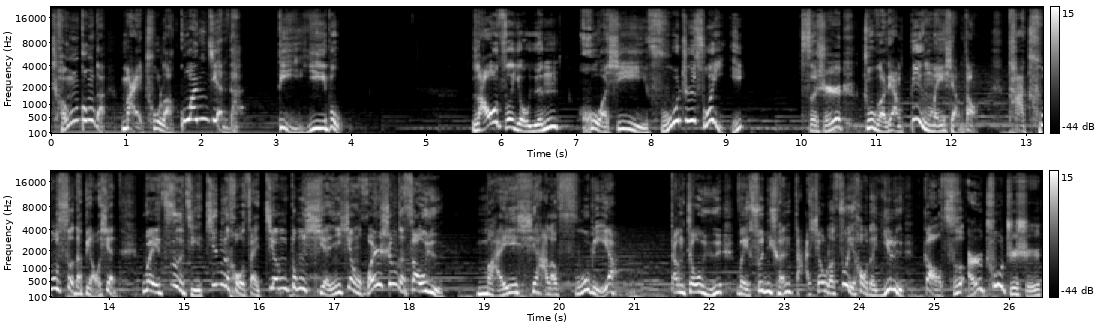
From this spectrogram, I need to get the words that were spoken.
成功的迈出了关键的第一步。老子有云：“祸兮福之所以。”此时，诸葛亮并没想到，他出色的表现为自己今后在江东险象环生的遭遇埋下了伏笔呀。当周瑜为孙权打消了最后的疑虑，告辞而出之时，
